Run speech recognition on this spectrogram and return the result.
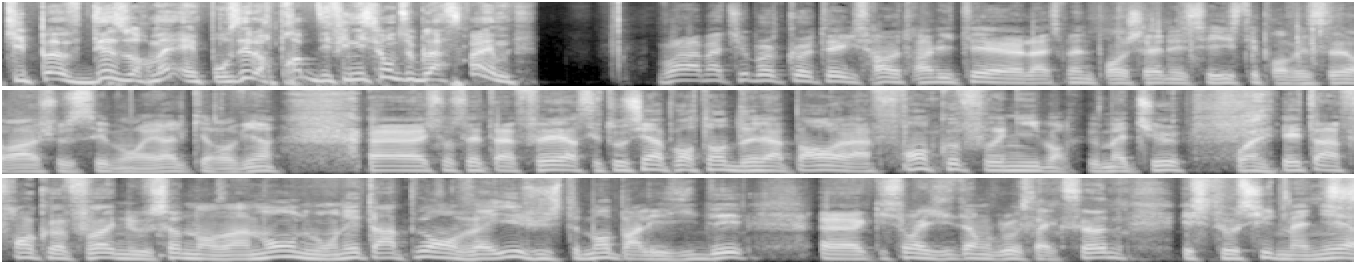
qui peuvent désormais imposer leur propre définition du blasphème. Voilà Mathieu Bocoté qui sera notre invité euh, la semaine prochaine, essayiste et professeur à HEC Montréal qui revient euh, sur cette affaire. C'est aussi important de donner la parole à la francophonie parce que Mathieu Ouais. est un francophone. Nous sommes dans un monde où on est un peu envahi justement par les idées euh, qui sont les idées anglo-saxonnes et c'est aussi une manière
